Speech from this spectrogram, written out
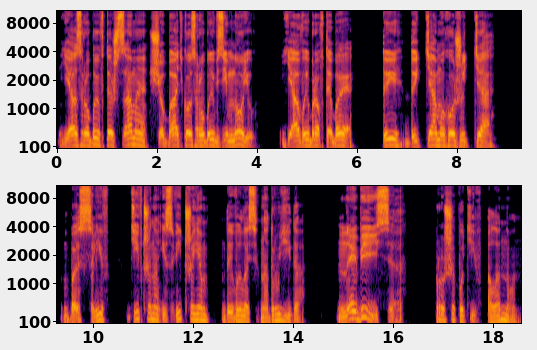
Я зробив те ж саме, що батько зробив зі мною. Я вибрав тебе, ти дитя мого життя. Без слів дівчина із відчаєм дивилась на друїда. Не бійся, прошепотів Аланон.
